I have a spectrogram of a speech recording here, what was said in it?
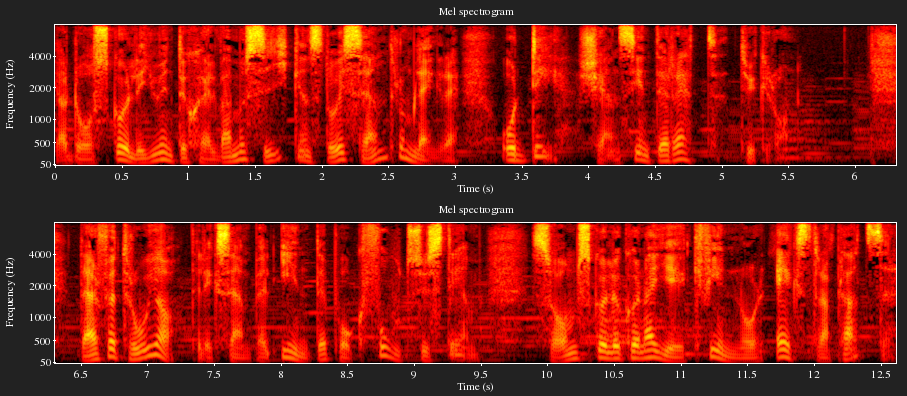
ja da skulle jo ikke själva musiken stå i centrum längre og det känns ikke rett, tycker hun. Derfor tror jeg till ikke på kvotsystem som skulle kunne gi kvinner ekstraplasser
